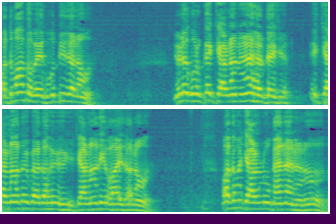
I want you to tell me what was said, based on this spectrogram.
ਪਦਮਾ ਵਿਵੇਕ ਬੁੱਧੀ ਦਾ ਨਾਮ। ਜਿਹੜੇ ਗੁਰ ਕੇ ਚਰਨਾਂ ਨੇ ਹਿਰਦੇ 'ਚ ਇਹ ਚਰਨਾਂ ਤੋਂ ਹੀ ਪੈਦਾ ਹੋਈ ਹੋਈ ਚਰਨਾਂ ਦੀ ਆਵਾਜ਼ ਦਾ ਨਾਮ। ਪਦਮ ਚਰਨ ਨੂੰ ਕਹਿੰਦੇ ਨੇ ਨਾ।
